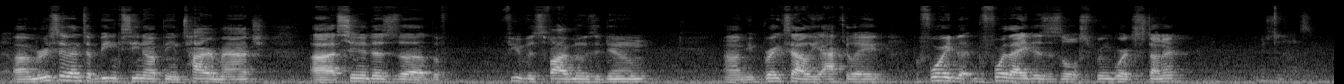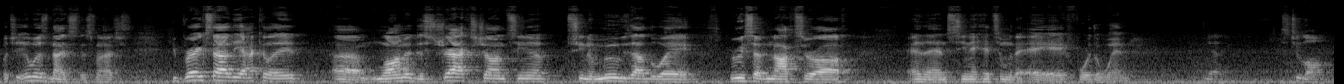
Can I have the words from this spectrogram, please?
No. Um, Rusev ends up beating Cena up the entire match. Uh, Cena does the, the few of his five moves of doom. Um, he breaks out of the accolade. Before he before that, he does this little springboard stunner, Which is nice. which it was nice this match. He breaks out of the accolade. Um, Lana distracts John Cena. Cena moves out of the way. Rusev knocks her off, and then Cena hits him with an AA for the win. Yeah. It's too long.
